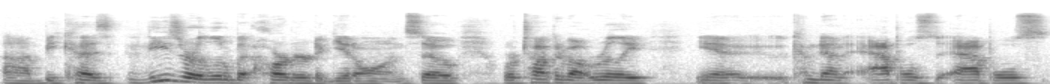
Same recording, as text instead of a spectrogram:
uh, because these are a little bit harder to get on. So we're talking about really, you know, come down to apples to apples.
